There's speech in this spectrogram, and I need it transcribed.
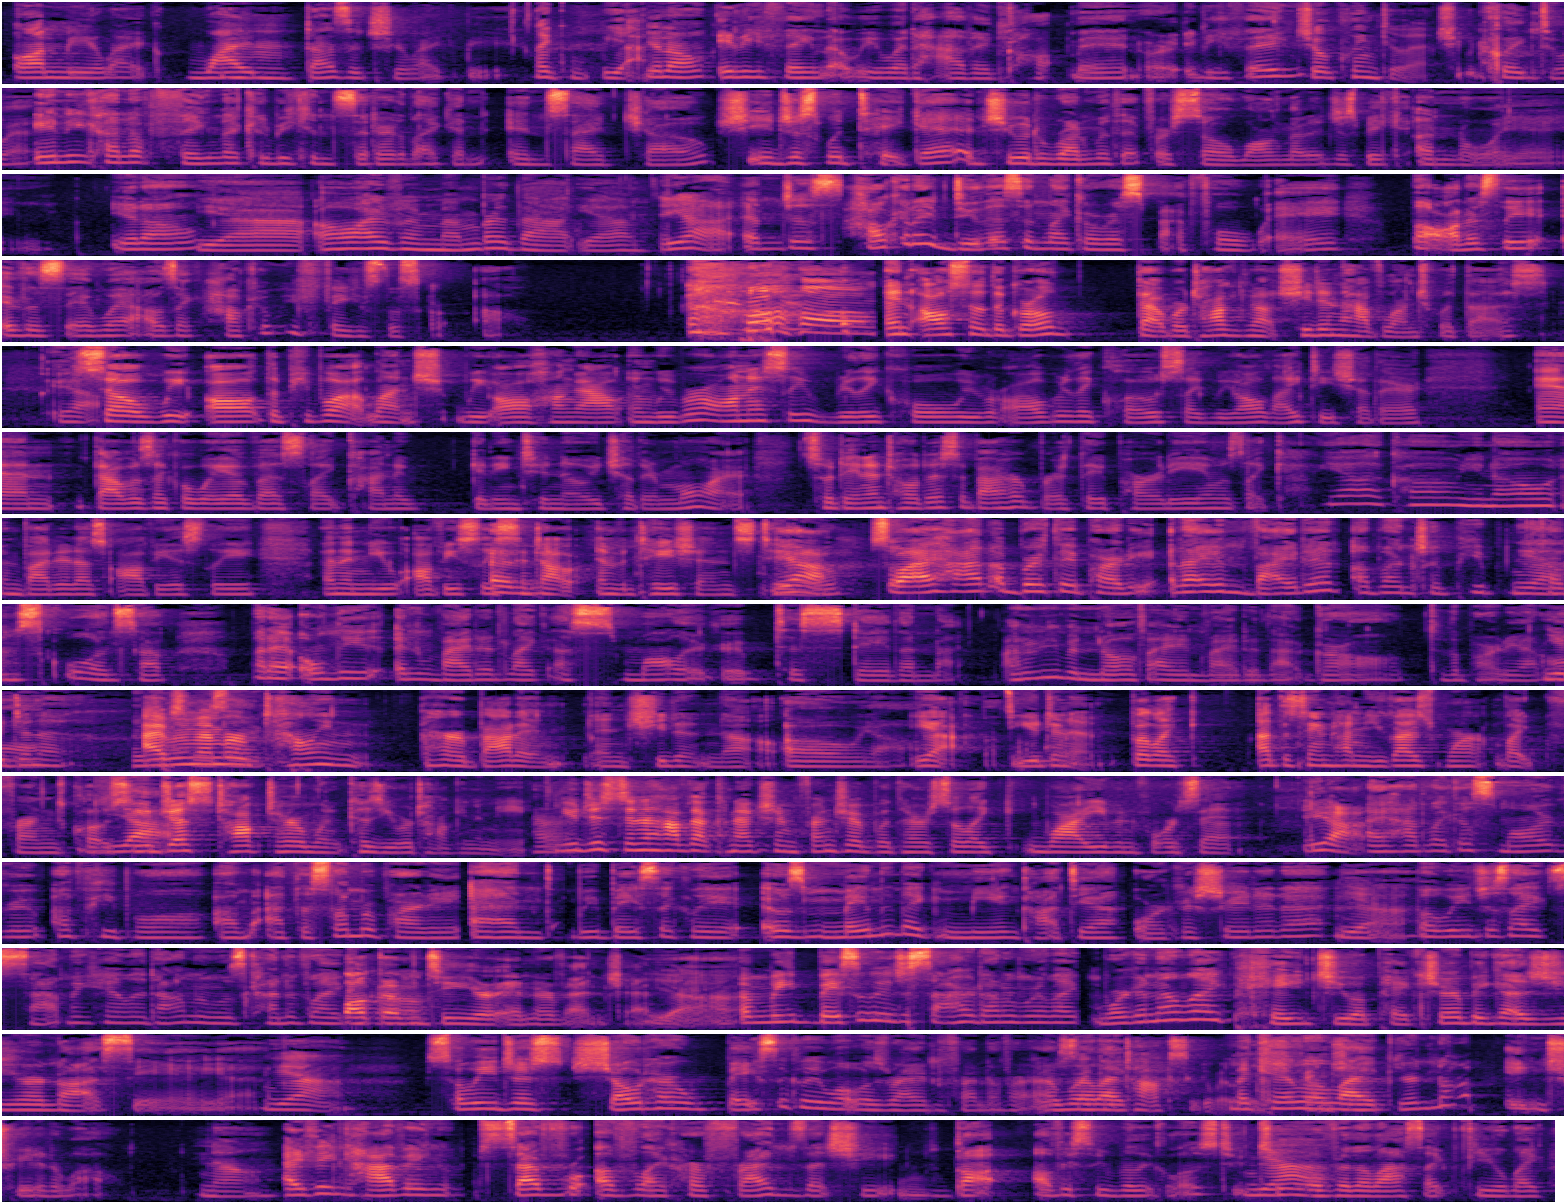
On me. Like, why Mm-hmm. doesn't she like me? Like, yeah. You know, anything that we would have in common or anything. She'll cling to it. She would cling to it. Any kind of thing that could be considered like an inside joke, she just would take it and she would run with it for so long that it just became annoying. You know? Yeah. Oh, I remember that. Yeah. Yeah, and just how can I do this in like a respectful way? But honestly, in the same way, I was like, how can we phase this girl out? And also, the girl that we're talking about, she didn't have lunch with us. Yeah. So we all, the people at lunch, we all hung out and we were honestly really cool. We were all really close. Like, we all liked each other. And that was like a way of us, like, kind of getting to know each other more. So Dayna told us about her birthday party and was like, yeah, come, you know, invited us, obviously. And then you obviously sent out invitations too. Yeah. So I had a birthday party and I invited a bunch of people Yeah. from school and stuff, but I only invited like a smaller group to stay the night. I don't even know if I invited that girl to the party at all. You didn't. It I just was remember like, telling her about it and, and she didn't know. oh yeah. Yeah, you didn't. But like at the same time, you guys weren't like friends close. Yeah. You just talked to her when because you were talking to me. You just didn't have that connection, friendship with her. So like, why even force it? Yeah, I had like a smaller group of people um at the slumber party, and we basically it was mainly like me and Katya orchestrated it. Yeah. but we just like sat Mikayla down and was kind of like, "Welcome to your intervention." Yeah. and we basically just sat her down and we're like, "We're gonna like paint you a picture because you're not seeing it." Yeah, So we just showed her basically what was right in front of her, and we're like like, toxic Mikayla, like you're not being treated well." No, I think having several of like her friends that she got obviously really close to too over the last like few like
